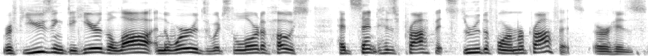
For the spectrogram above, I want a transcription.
refusing to hear the law and the words which the Lord of hosts had sent his prophets through the former prophets, or his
